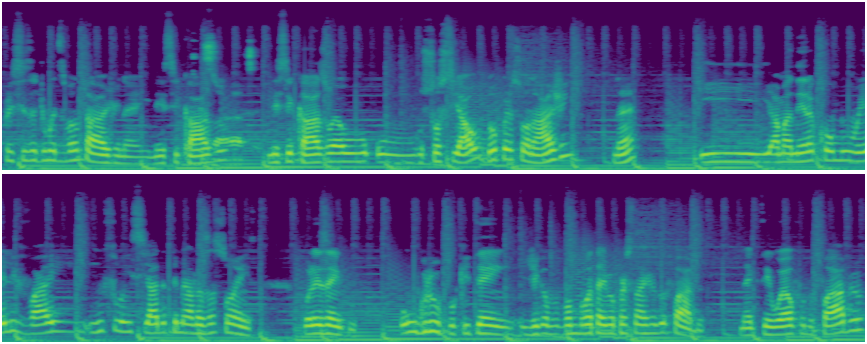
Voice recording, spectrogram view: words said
precisa de uma desvantagem, né? E nesse caso, Exato. nesse caso é o, o, o social do personagem, né? E a maneira como ele vai influenciar determinadas ações. Por exemplo, um grupo que tem, diga, vamos botar aí meu personagem do Fábio. né? Que tem o elfo do Fábio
